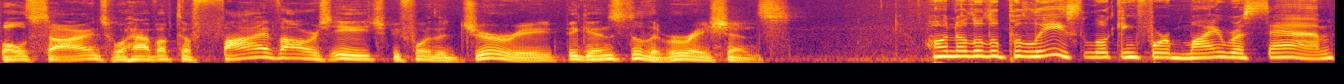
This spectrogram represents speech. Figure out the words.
Both sides will have up to five hours each before the jury begins deliberations. Honolulu police looking for Myra Sam.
